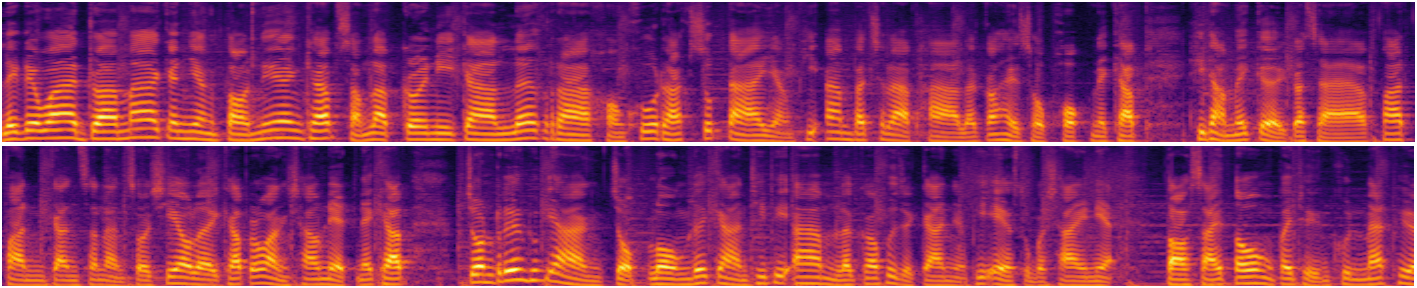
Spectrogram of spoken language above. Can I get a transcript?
เรียกได้ว่าดราม่ากันอย่างต่อเนื่องครับสำหรับกรณีการเลิกราของคู่รักซุปตาอย่างพี่อ้ำพัชราภา แล้วก็ไฮโซโพกนะครับที่ทำให้เกิดกระแสฟาดฟันกันสนั่นโซเชียลเลยครับระหว่างชาวเน็ตนะครับจนเรื่องทุกอย่างจบลงด้วยการที่พี่อ้ำแล้วก็ผู้จัดการอย่างพี่เอกสุปชัยเนี่ยต่อสายตรงไปถึงคุณแมทพิร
